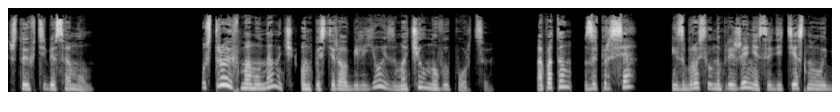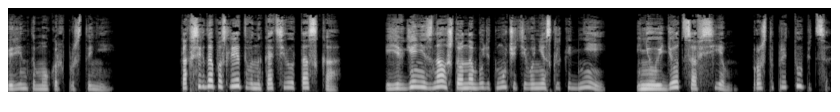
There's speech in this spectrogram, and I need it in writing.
что и в тебе самом. Устроив маму на ночь, он постирал белье и замочил новую порцию. А потом заперся и сбросил напряжение среди тесного лабиринта мокрых простыней. Как всегда после этого накатила тоска, и Евгений знал, что она будет мучить его несколько дней и не уйдет совсем, просто притупится.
